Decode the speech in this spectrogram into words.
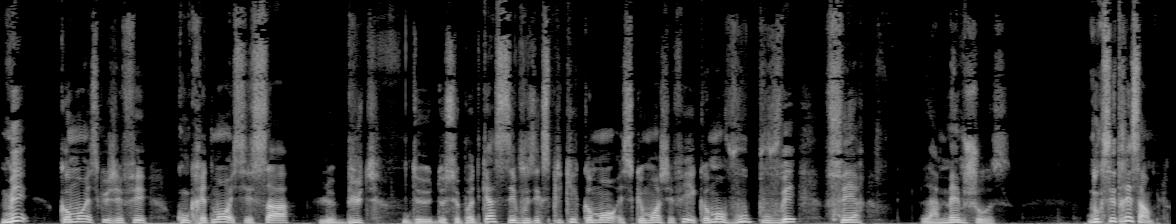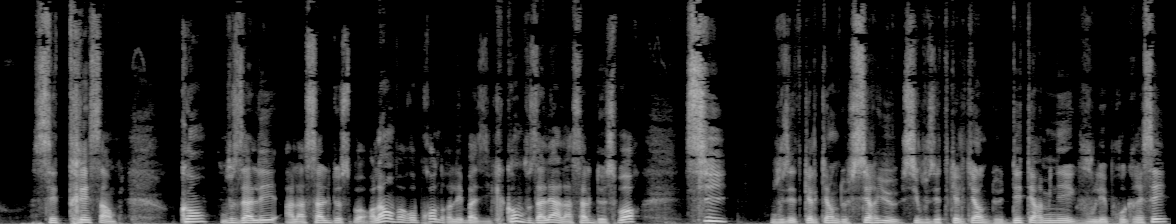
Mais comment est-ce que j'ai fait concrètement et c'est ça le but de, ce podcast, c'est vous expliquer comment est-ce que moi j'ai fait et comment vous pouvez faire la même chose. Donc c'est très simple. C'est très simple. Quand vous allez à la salle de sport, là on va reprendre les basiques. Quand vous allez à la salle de sport, si vous êtes quelqu'un de sérieux, si vous êtes quelqu'un de déterminé et que vous voulez progresser,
